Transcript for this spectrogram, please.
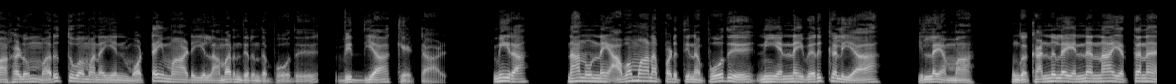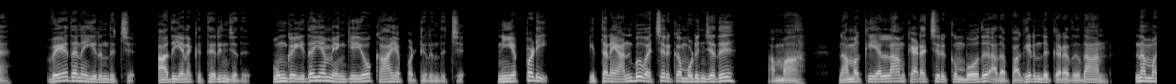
மகளும் மருத்துவமனையின் மொட்டை மாடியில் அமர்ந்திருந்தபோது வித்யா கேட்டாள் மீரா நான் உன்னை அவமானப்படுத்தின போது நீ என்னை வெறுக்கலியா? இல்லை அம்மா உங்க கண்ணுல என்னன்னா எத்தனை வேதனை இருந்துச்சு அது எனக்கு தெரிஞ்சது. உங்க இதயம் எங்கேயோ காயப்பட்டிருந்துச்சு. நீ எப்படி இத்தனை அன்பு வச்சிருக்க முடிஞ்சது? அம்மா நமக்கு எல்லாம் கிடைச்சிருக்கும் போது அதை பகிர்ந்துக்கிறது தான் நம்ம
